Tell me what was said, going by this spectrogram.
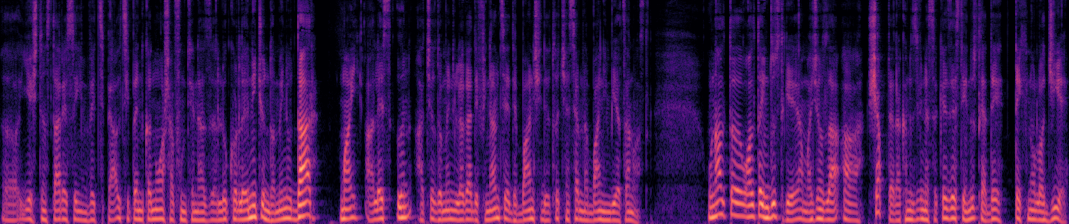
uh, ești în stare să înveți pe alții, pentru că nu așa funcționează lucrurile în niciun domeniu, dar mai ales în acest domeniu legat de finanțe, de bani și de tot ce înseamnă bani în viața noastră. Un altă, o altă industrie, am ajuns la a șaptea, dacă nu-ți vine să crezi, este industria de tehnologie.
